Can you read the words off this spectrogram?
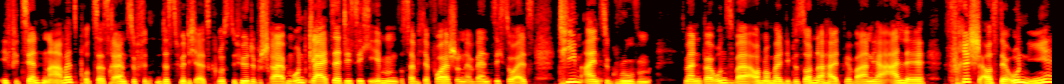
effizienten Arbeitsprozess reinzufinden, das würde ich als größte Hürde beschreiben. Und gleichzeitig sich eben, das habe ich ja vorher schon erwähnt, sich so als Team einzugrooven. Ich meine, bei uns war auch nochmal die Besonderheit, wir waren ja alle frisch aus der Uni,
